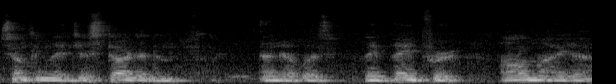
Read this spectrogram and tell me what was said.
something they just started and, and it was, they paid for all my uh,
